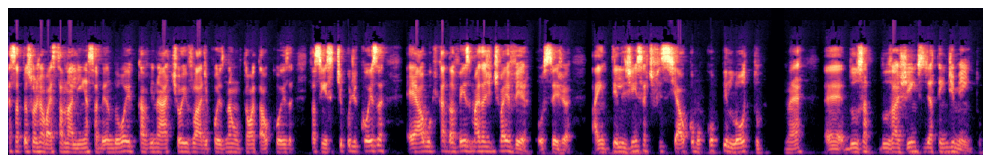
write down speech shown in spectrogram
essa pessoa já vai estar na linha sabendo, oi, Cavinati, oi, Vlad, depois não, então é tal coisa. Então, assim, esse tipo de coisa é algo que cada vez mais a gente vai ver, ou seja, a inteligência artificial como copiloto, né, é, dos, dos agentes de atendimento.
